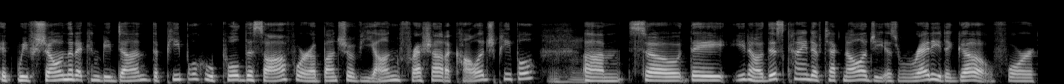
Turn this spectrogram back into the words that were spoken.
it, we've shown that it can be done. The people who pulled this off were a bunch of young, fresh out of college people. Mm-hmm. Um, so they, you know, this kind of technology is ready to go for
